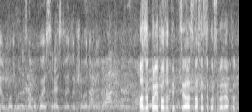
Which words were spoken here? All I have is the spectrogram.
Jel možemo da znamo koje sredstvo je država dala? Pa za prvi prototip, cijela sva sredstva koja su bila neophodna.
